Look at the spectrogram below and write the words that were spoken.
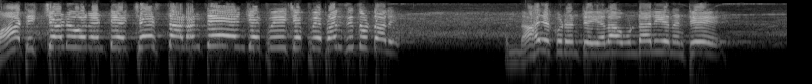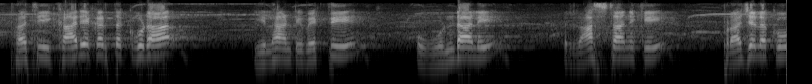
మాటిచ్చాడు అని అంటే చేస్తాడంతే అని చెప్పి చెప్పే పరిస్థితి ఉండాలి. నాయకుడు అంటే ఎలా ఉండాలి అని అంటే ప్రతి కార్యకర్తకు కూడా ఇలాంటి వ్యక్తి ఉండాలి. రాష్ట్రానికి ప్రజలకు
